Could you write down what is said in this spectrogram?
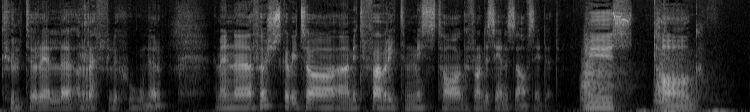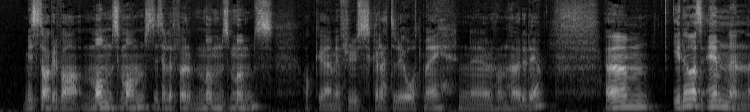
kulturella reflektioner. Men uh, först ska vi ta uh, mitt favoritmisstag från det senaste avsnittet. Misstag. Misstaget var moms moms istället för mums mums. Och min fru skrattade åt mig när hon hörde det. Um, Idags ämnen,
